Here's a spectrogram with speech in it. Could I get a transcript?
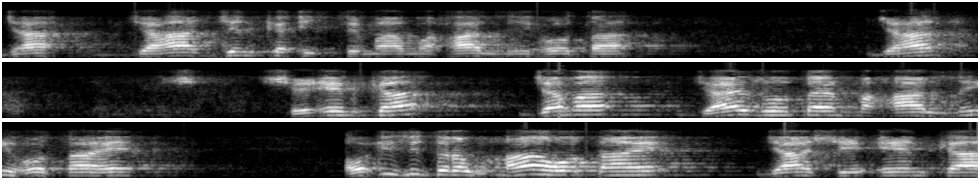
جہاں جن کا اجتماع محال نہیں ہوتا، جہاں شعین کا جمع جائز ہوتا ہے، محال نہیں ہوتا ہے۔ اور اسی طرح وہاں ہوتا ہے، جہاں شعین کا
